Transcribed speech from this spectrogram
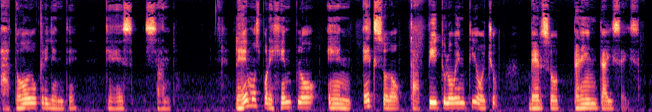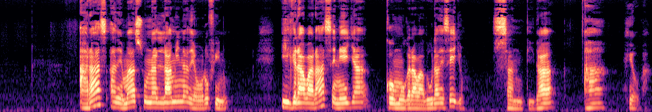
a todo creyente que es santo. Leemos, por ejemplo, en Éxodo capítulo 28, verso 36. Harás además una lámina de oro fino y grabarás en ella como grabadura de sello, santidad a Jehová.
